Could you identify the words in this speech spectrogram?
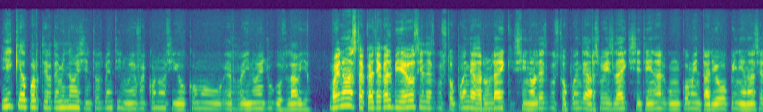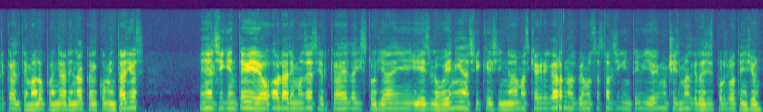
y que a partir de 1929 fue conocido como el reino de Yugoslavia. Bueno, hasta acá llega el video. Si les gustó pueden dejar un like. Si no les gustó pueden dejar su dislike. Si tienen algún comentario o opinión acerca del tema lo pueden dejar en la caja de comentarios. En el siguiente video hablaremos acerca de la historia de Eslovenia. Así que sin nada más que agregar, nos vemos hasta el siguiente video y muchísimas gracias por su atención.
